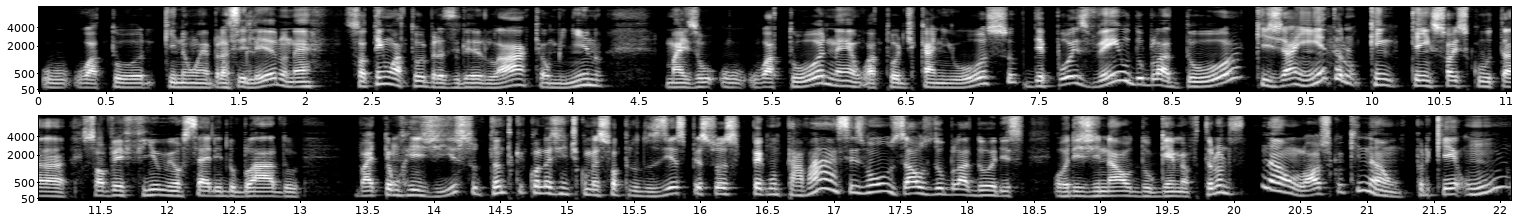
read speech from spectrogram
o, o, ator que não é brasileiro, né? Só tem um ator brasileiro lá, que é o menino, mas o, o, o, ator, né? O ator de carne e osso. Depois vem o dublador, que já entra. No, quem, quem só escuta, só vê filme ou série dublado vai ter um registro, tanto que quando a gente começou a produzir, as pessoas perguntavam: "Ah, vocês vão usar os dubladores original do Game of Thrones?" Não, lógico que não, porque um,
